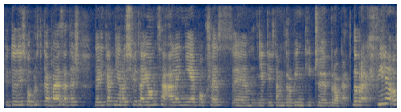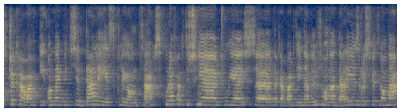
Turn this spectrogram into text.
Czyli to jest po prostu taka baza też delikatnie rozświetlająca, ale nie poprzez em, jakieś tam drobinki czy brokat. Dobra, chwilę odczekałam i ona jak widzicie dalej jest klejąca. Skóra faktycznie czuje się taka bardziej nawilżona, dalej jest rozświetlona,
